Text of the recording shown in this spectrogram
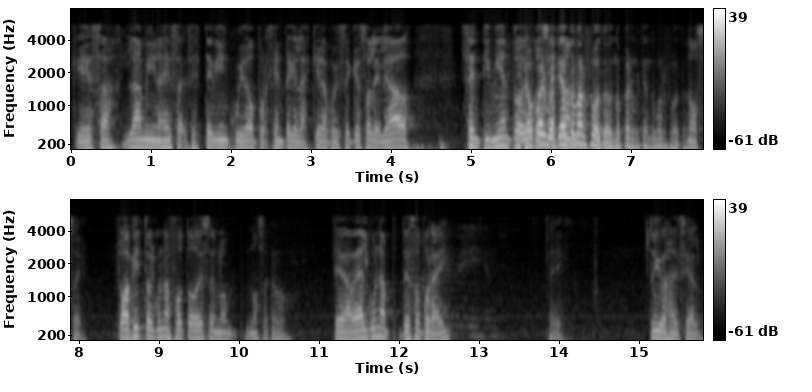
que esas láminas esas, esté bien cuidado por gente que las quiera, porque dice que eso le, le da sentimiento Y de no cosas permitían tan- tomar fotos, no permitían tomar fotos. No sé. ¿Tú has visto alguna foto de eso? No, no sé. No. ¿Debe haber alguna de eso por ahí? Sí. Tú ibas a decir algo.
